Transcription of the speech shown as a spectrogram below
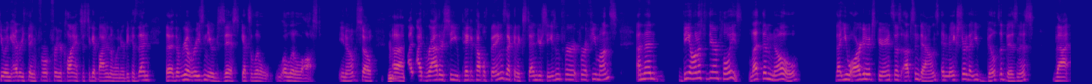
doing everything for, for your clients just to get by in the winter because then the, the real reason you exist gets a little a little lost you know? So mm-hmm. uh, I, would rather see you pick a couple things that can extend your season for for a few months and then be honest with your employees. Let them know that you are going to experience those ups and downs and make sure that you've built a business that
